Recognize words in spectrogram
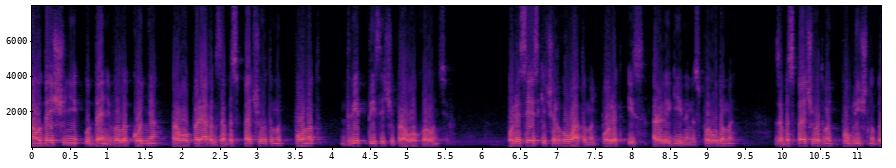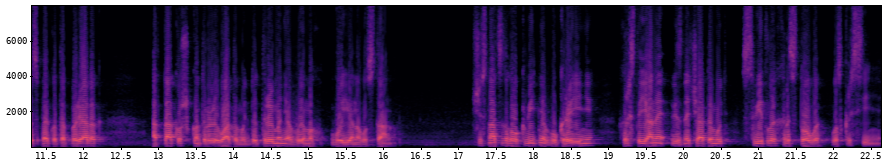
На Одещині у день Великодня правопорядок забезпечуватимуть понад 2 тисячі правоохоронців. Поліцейські чергуватимуть поряд із релігійними спорудами, забезпечуватимуть публічну безпеку та порядок, а також контролюватимуть дотримання вимог воєнного стану. 16 квітня в Україні християни відзначатимуть світле Христове Воскресіння.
